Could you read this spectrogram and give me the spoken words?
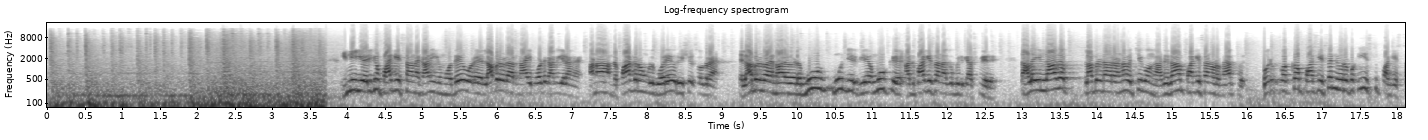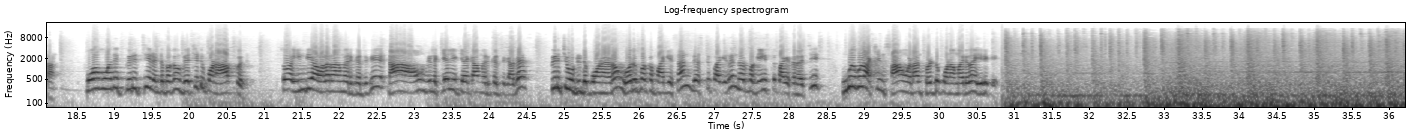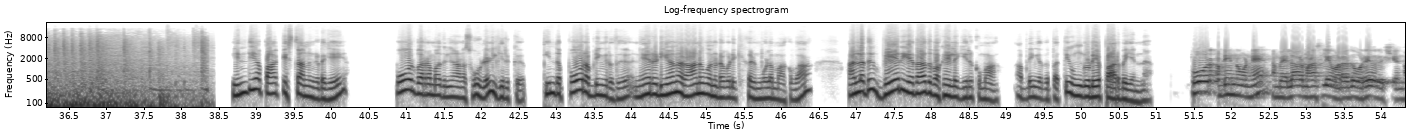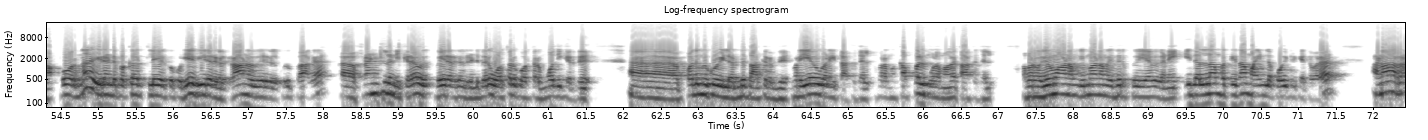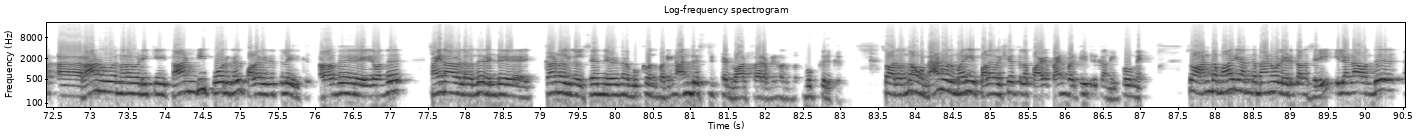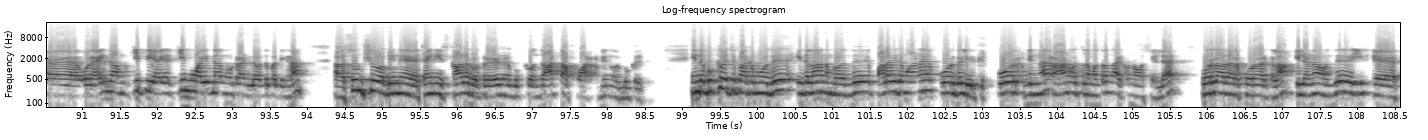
இன்னைக்கு வரைக்கும் பாகிஸ்தானை காமிக்கும் போது ஒரு லாபரடார் நாய் போட்டு காமிக்கிறாங்க. ஆனா அந்த பாக்குறவங்களுக்கு ஒரே ஒரு விஷயம் சொல்றேன். லாபரடார் நாயோட மூ மூஞ்சி இருக்கு இல்லையா மூக்கு அது பாகிஸ்தான் ஆக்குபடி காஷ்மீர். தலையில்லாத லாபரடார் வேணா வச்சுக்கோங்க அதுதான் பாகிஸ்தானோட மேப் ஒரு பக்கம் பாகிஸ்தான் ஒரு பக்கம் ஈஸ்ட் பாகிஸ்தான். போகும்போது பிரிச்சு ரெண்டு பக்கம் வச்சுட்டு போன ஆப் இது. ஸோ இந்தியா வளராம இருக்கிறதுக்கு நான் அவங்கள கேள்வி கேட்காம இருக்கிறதுக்காக பிரிச்சு விட்டுட்டு போன இடம் ஒரு பக்கம் பாகிஸ்தான் வெஸ்ட் பாகிஸ்தான் இன்னொரு பக்கம் ஈஸ்ட் பாகிஸ்தான் வச்சு உங்களுக்குள்ள அக்ஷன் சாவுங்கடான்னு சொல்லிட்டு போன மாதிரி தான் இருக்கு. இந்தியா பாகிஸ்தானுங்கிடையே போர் வர்ற மாதிரியான சூழல் இருக்கு. இந்த போர் அப்படிங்கிறது நேரடியான ராணுவ நடவடிக்கைகள் மூலமாகவா அல்லது வேறு ஏதாவது வகையில இருக்குமா அப்படிங்கறத பத்தி உங்களுடைய பார்வை என்ன? போர் அப்படின்னு ஒண்ணு நம்ம எல்லார் மனசுலயும் வர்றது ஒரே ஒரு விஷயம் தான் போர்னா இரண்டு பக்கத்திலே இருக்கக்கூடிய வீரர்கள் ராணுவ வீரர்கள் குறிப்பாக ஃப்ரண்ட்ல நிக்கிற வீரர்கள் ரெண்டு பேரும் ஒருத்தருக்கு ஒருத்தர் மோதிக்கிறது பதுங்கு குழியில இருந்து தாக்குறது அப்புறம் ஏவுகணை தாக்குதல் அப்புறம் கப்பல் மூலமாக தாக்குதல் அப்புறம் விமானம் விமானம் எதிர்ப்பு ஏவுகணை இதெல்லாம் பத்தி தான் மைண்ட்ல போயிட்டு இருக்கே தவிர ஆனா ராணுவ நடவடிக்கை தாண்டி போர்கள் பல விதத்துல இருக்கு. அதாவது இது வந்து சைனாவில் வந்து ரெண்டு கர்னல்கள் சேர்ந்து எழுதின புக் வந்து பாத்தீங்கன்னா அன்ரிஸ்ட்ரிக்டட் வார்ஃபேர் அப்படின்னு ஒரு புக் இருக்கு. ஸோ அது வந்து அவங்க மேனுவல் மாதிரி பல விஷயத்துல ப பயன்படுத்திட்டு இருக்காங்க இப்பவுமே. ஸோ அந்த மாதிரி அந்த மேனுவல் எடுத்தாலும் சரி இல்லைன்னா வந்து ஒரு ஐந்தாம் கிபி கிமு ஐந்தாம் நூற்றாண்டுல வந்து பாத்தீங்கன்னா சுன்ஷு அப்படின்னு சைனீஸ் ஸ்காலர் ஒருத்தர் எழுதின புக் வந்து ஆர்ட் ஆஃப் வார் அப்படின்னு ஒரு புக் இருக்கு. இந்த புக்கை வச்சு பார்க்கும்போது இதெல்லாம் நம்ம வந்து பலவிதமான போர்கள் இருக்கு. போர் அப்படின்னா ராணுவத்துல மாத்திரம்தான் இருக்கணும்னு அவசியம் இல்லை. பொருளாதார போரா இருக்கலாம். இல்லைன்னா வந்து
